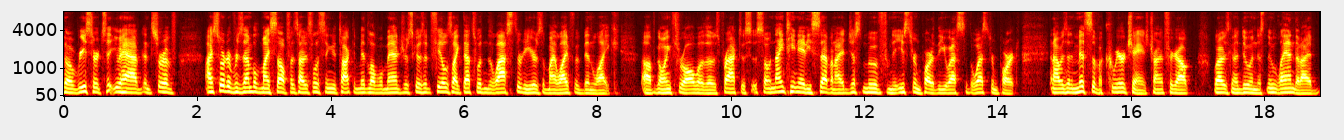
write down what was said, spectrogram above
The research that you have and sort of I sort of resembled myself as I was listening to talk to mid-level managers because it feels like that's what the last 30 years of my life have been like of going through all of those practices. So in 1987, I had just moved from the eastern part of the US to the western part. And I was in the midst of a career change, trying to figure out what I was going to do in this new land that I had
